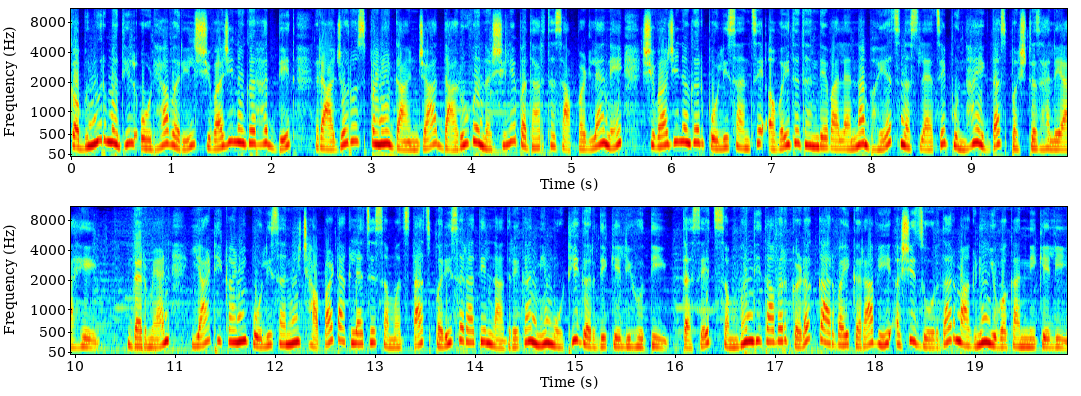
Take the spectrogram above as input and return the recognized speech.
कबनूरमधील ओढ्यावरील शिवाजीनगर हद्दीत राजोरोसपणे गांजा दारू व नशिले पदार्थ सापडल्याने शिवाजीनगर पोलिसांचे अवैध धंदेवाल्यांना भयच नसल्याचे पुन्हा एकदा स्पष्ट झाले आहे दरम्यान या ठिकाणी पोलिसांनी छापा टाकल्याचे समजताच परिसरातील नागरिकांनी मोठी गर्दी केली होती तसेच संबंधितावर कडक कारवाई करावी अशी जोरदार मागणी युवकांनी केली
